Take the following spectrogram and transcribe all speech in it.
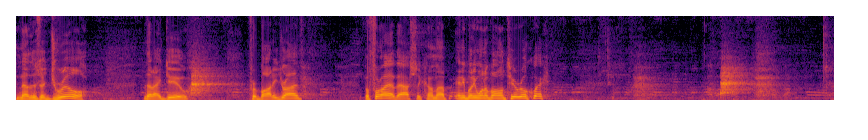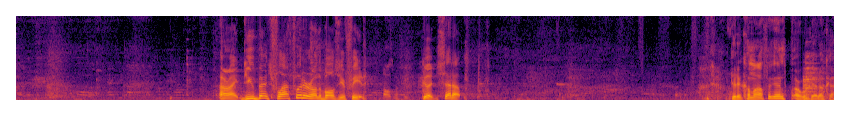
Now there's a drill that I do for body drive. Before I have Ashley come up, anybody want to volunteer real quick? All right, do you bench flat foot or on the balls of your feet? Balls of my feet. Good, set up. Did it come off again? Oh, we're good, okay.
